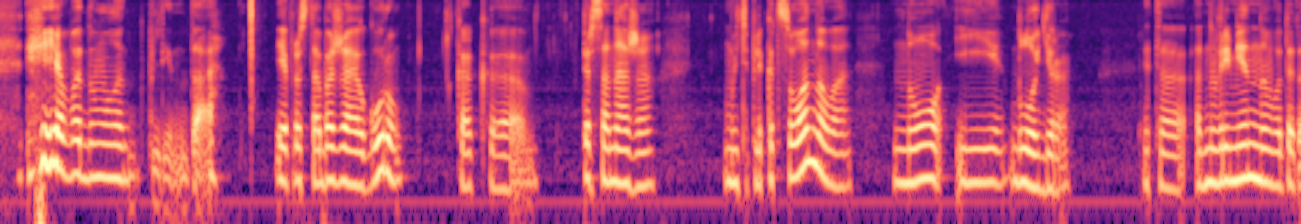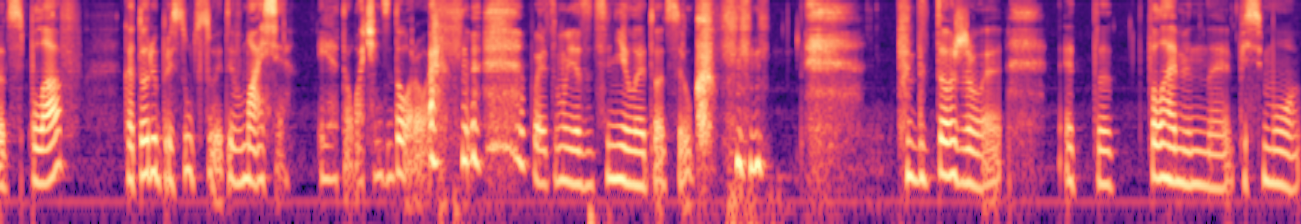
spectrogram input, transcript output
И я подумала, блин, да. Я просто обожаю гуру как э, персонажа мультипликационного, но и блогера. Это одновременно вот этот сплав, который присутствует и в массе. И это очень здорово. Поэтому я заценила эту отсылку. Подытоживая это пламенное письмо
